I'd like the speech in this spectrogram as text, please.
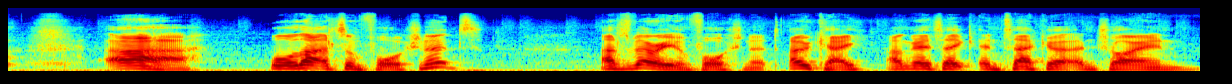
ah. Well, that's unfortunate. That's very unfortunate. Okay, I'm going to take Nteka and try and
